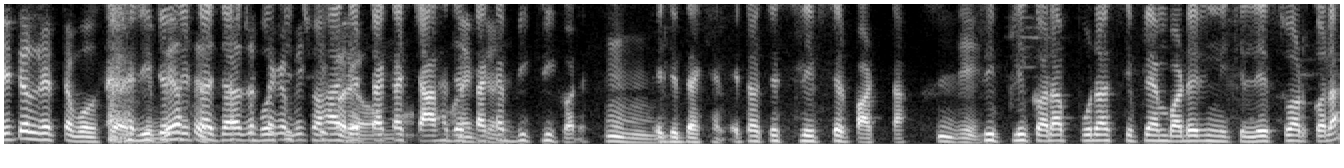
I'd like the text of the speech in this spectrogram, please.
রিটেল রেটটা বলছে রিটেল রেটটা জাস্ট বলছি বিক্রি ছ হাজার করে টাকা চার হাজার অনেকজন। টাকা বিক্রি করে। এই যে দেখেন এটা হচ্ছে স্লিপস এর পার্টটা সিপলি করা পুরা সিপলি এমব্রয়ডারি নিচে লেস ওয়ার্ক করা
